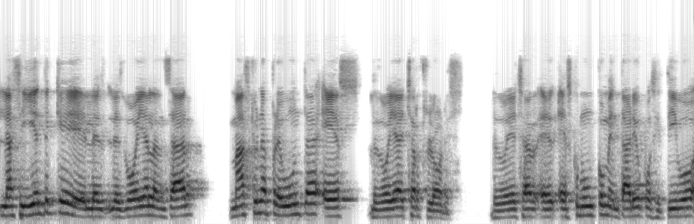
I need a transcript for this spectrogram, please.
La siguiente que les, les, voy a lanzar, más que una pregunta, es, les voy a echar flores. Les voy a echar, es, como un comentario positivo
